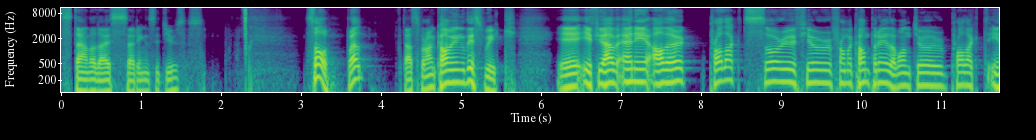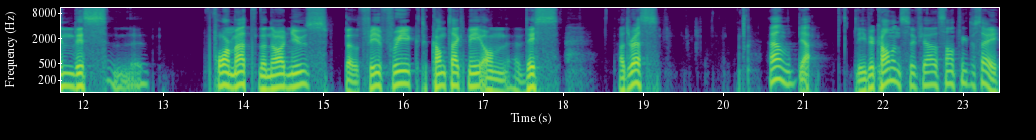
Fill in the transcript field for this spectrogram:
standardized settings it uses. So, well, that's what I'm coming this week. Uh, if you have any other products or if you're from a company that want your product in this uh, format, the Nerd News, well, feel free to contact me on this address. And yeah, leave your comments if you have something to say.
